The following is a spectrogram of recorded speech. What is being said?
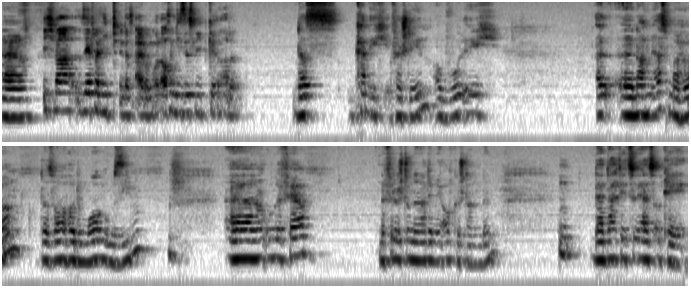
Äh, Ich war sehr verliebt in das Album und auch in dieses Lied gerade. das kann ich verstehen, obwohl ich äh, äh, nach dem ersten Mal hören, das war heute Morgen um sieben äh, ungefähr, eine Viertelstunde nachdem ich aufgestanden bin, Mhm. da dachte ich zuerst, okay,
